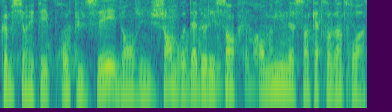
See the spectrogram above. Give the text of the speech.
comme si on était propulsé dans une chambre d'adolescent en 1983.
